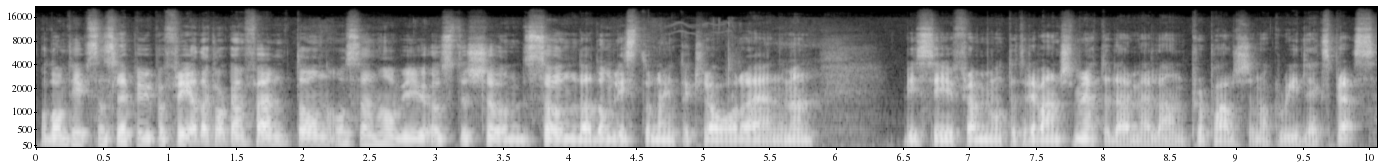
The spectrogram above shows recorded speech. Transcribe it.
Och de tipsen släpper vi på fredag klockan 15 och sen har vi ju Östersund söndag. De listorna är inte klara än, men vi ser fram emot ett revanschmöte där mellan Propulsion och Readly Express.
